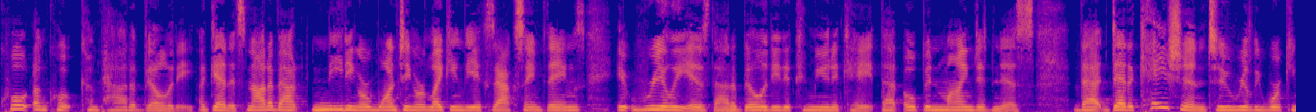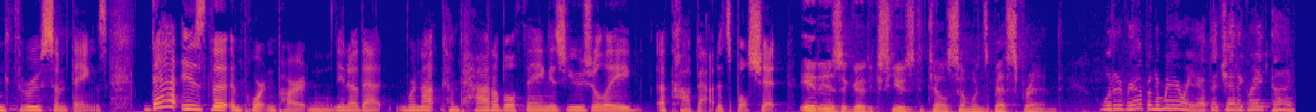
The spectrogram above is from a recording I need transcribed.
quote unquote compatibility, again, it's not about needing or wanting or liking the exact same things. It really is that ability to communicate, that open mindedness, that dedication to really working through some things. That is the important part. Mm-hmm. You know, that we're not compatible thing is usually a cop out. It's bullshit. It is a good excuse to tell someone's best friend, Whatever happened to Mary? I thought you had a great time.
